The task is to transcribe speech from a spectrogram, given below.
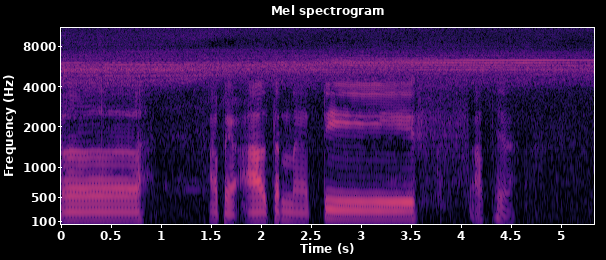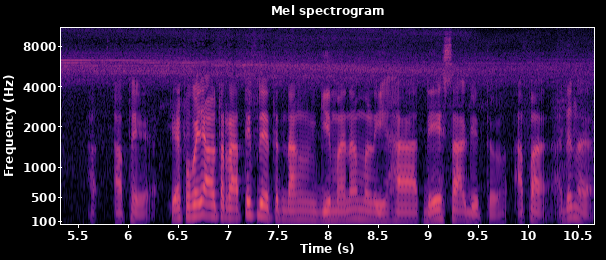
eh apa ya alternatif apa ya A- apa ya ya pokoknya alternatif deh tentang gimana melihat desa gitu. Apa ada nggak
